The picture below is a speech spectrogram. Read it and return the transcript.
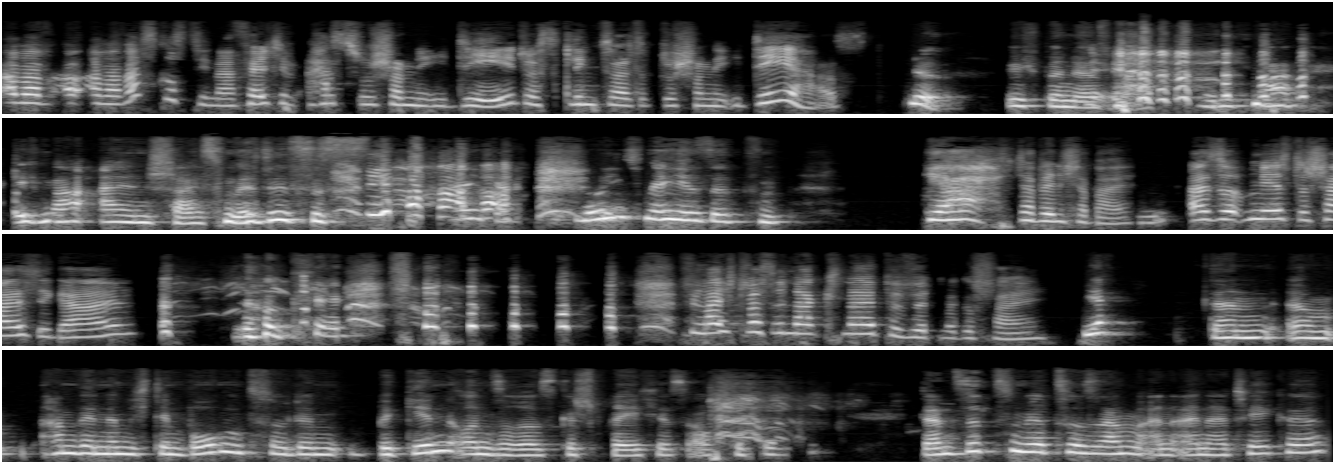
aber, aber was, Christina? Fällt, hast du schon eine Idee? Das klingt so, als ob du schon eine Idee hast. Nö. Ich bin erst ich mache mach allen Scheiß mit. Es ist ja. nur nicht mehr hier sitzen. Ja, da bin ich dabei. Also mir ist das scheißegal. Okay. Vielleicht was in der Kneipe wird mir gefallen. Ja, dann ähm, haben wir nämlich den Bogen zu dem Beginn unseres Gespräches aufgefunden. dann sitzen wir zusammen an einer Theke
